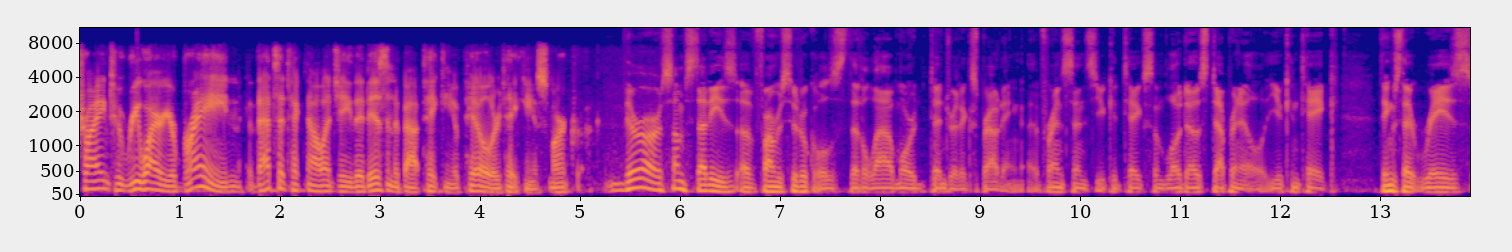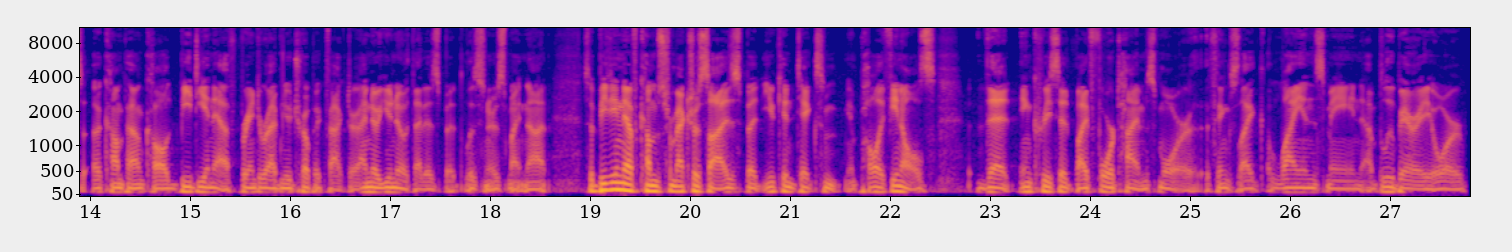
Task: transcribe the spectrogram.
trying to rewire your brain that's a technology that isn't about taking a pill or taking a smart drug. There are some studies of pharmaceuticals that allow more dendritic sprouting. For instance you could take some low dose deprenyl you can take things that raise a compound called BDNF, brain derived neurotrophic factor. I know you know what that is, but listeners might not. So BDNF comes from exercise, but you can take some polyphenols that increase it by four times more. Things like lion's mane, a blueberry, or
